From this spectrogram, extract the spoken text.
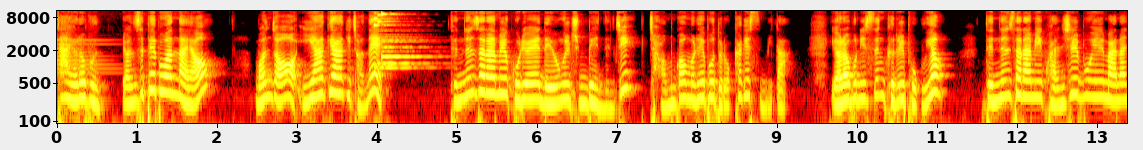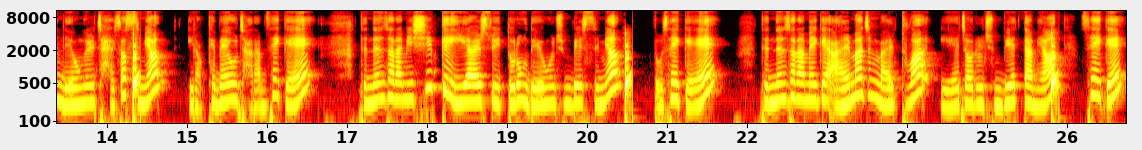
자, 여러분, 연습해 보았나요? 먼저 이야기하기 전에 듣는 사람을 고려해 내용을 준비했는지 점검을 해 보도록 하겠습니다. 여러분이 쓴 글을 보고요. 듣는 사람이 관실 보일 만한 내용을 잘 썼으면 이렇게 매우 잘함 3개, 듣는 사람이 쉽게 이해할 수 있도록 내용을 준비했으면 또 3개, 듣는 사람에게 알맞은 말투와 예절을 준비했다면 3개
